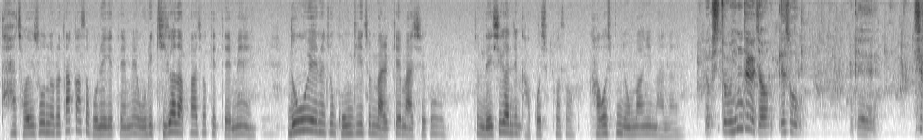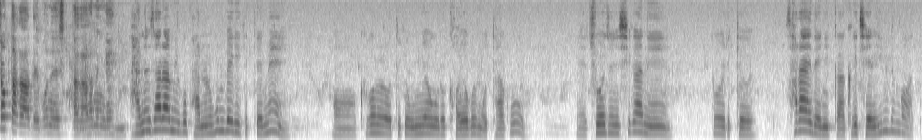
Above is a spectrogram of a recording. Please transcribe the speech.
다 저희 손으로 닦아서 보내기 때문에 우리 기가 다 빠졌기 때문에 노후에는 좀 공기 좀 맑게 마시고 좀내 시간 좀 갖고 싶어서 가고 싶은 욕망이 많아요. 역시 좀 힘들죠. 계속 이렇게 싫었다가 내보냈다가 하는 게. 음, 반은 사람이고 반은 혼백이기 때문에 어 그거를 어떻게 운명으로 거역을 못하고 예, 주어진 시간에 또 이렇게 살아야 되니까 그게 제일 힘든 것 같아요.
